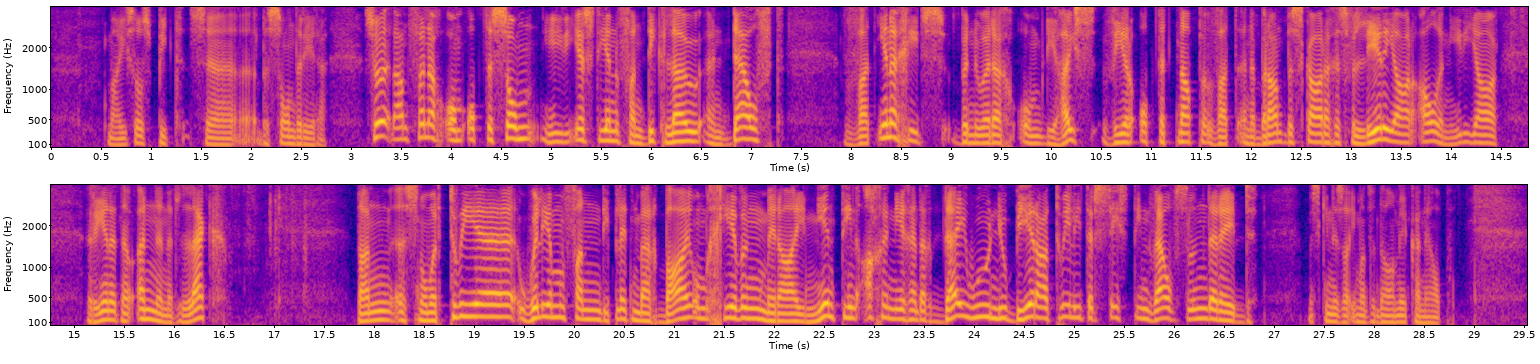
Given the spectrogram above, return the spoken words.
Maar hiersoos Piet se uh, besonderhede. So dan vinnig om op te som hierdie eerste een van Diek Lou in Delft wat enigiets benodig om die huis weer op te knap wat in 'n brand beskadig is verlede jaar al en hierdie jaar Reën dit nou in en dit lek. Dan is nommer 2 William van die Plettenberg Baai omgewing met daai 1998 Daewoo Nubera 2 liter 16 valve silinder het. Miskien is daar iemand wat daarmee kan help.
